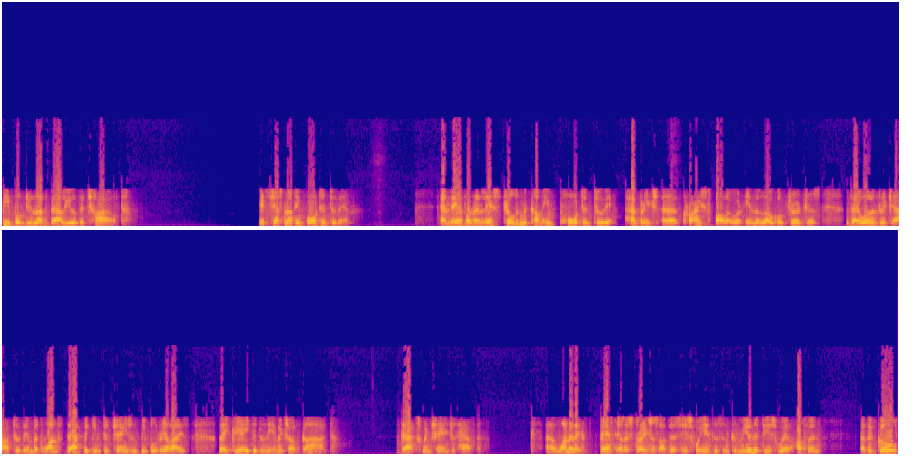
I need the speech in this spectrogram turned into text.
people do not value the child. It's just not important to them. And therefore, unless children become important to the average uh, Christ follower in the local churches, they won't reach out to them. But once that begins to change and people realize they created in the image of God, that's when changes happen. Uh, one of the best illustrations of this is, for instance, in communities where often the girl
